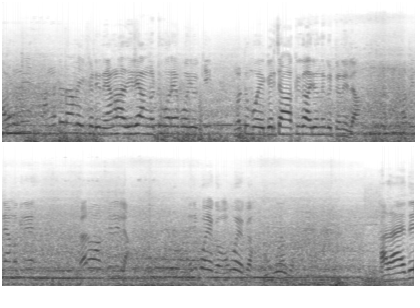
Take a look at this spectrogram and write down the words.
അവിടെ അങ്ങോട്ട് ഇടാൻ വയ്ക്കേണ്ടിരുന്നു ഞങ്ങൾ അതിൽ അങ്ങോട്ട് കുറേ പോയി നോക്കി. ഇങ്ങോട്ടും പോയി നോക്കി. ഒരു ചാക്ക് കാര്യമൊന്നും കിട്ടണില്ല. അപ്പം പിന്നെ നമുക്കിന് വേറെ ഓപ്ഷൻ ഇല്ല ഇനി പോയേക്കാം? നമുക്ക് പോയേക്കാം. അതായത്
